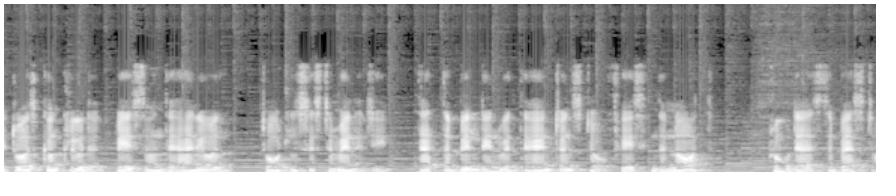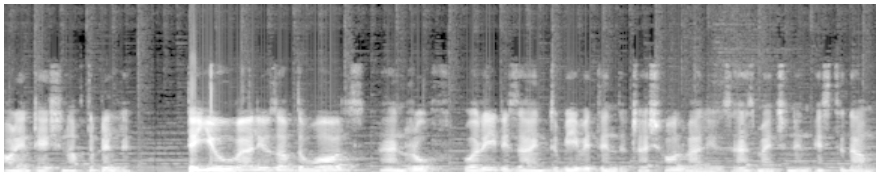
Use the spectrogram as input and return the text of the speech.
it was concluded based on the annual total system energy that the building with the entrance door facing the north proved as the best orientation of the building. The U values of the walls and roof were redesigned to be within the threshold values as mentioned in Estidama.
